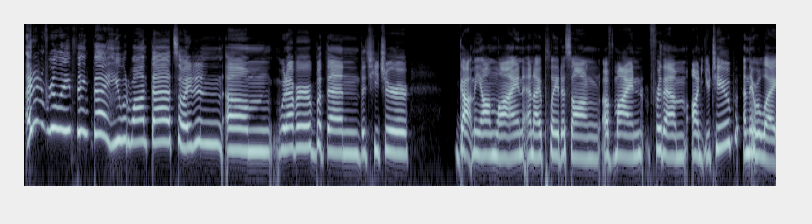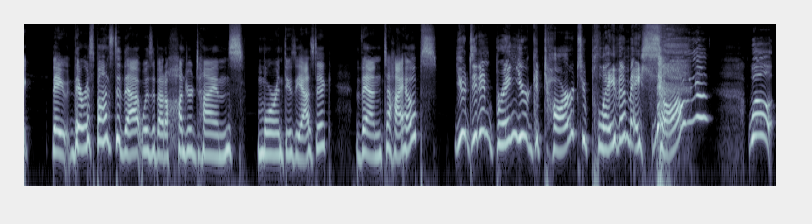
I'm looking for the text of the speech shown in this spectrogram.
I didn't really think that you would want that, so I didn't um whatever, but then the teacher got me online and I played a song of mine for them on YouTube and they were like they their response to that was about a hundred times more enthusiastic than to High Hopes. You didn't bring your guitar to play them a song? Well,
